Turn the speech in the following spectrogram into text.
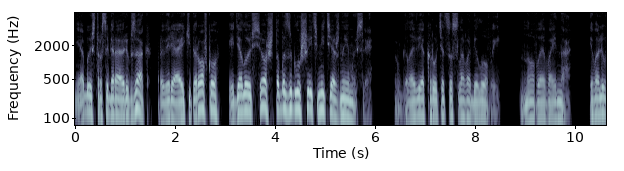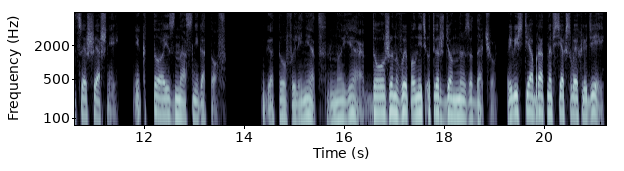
Я быстро собираю рюкзак, проверяю экипировку и делаю все, чтобы заглушить мятежные мысли. В голове крутятся слова Беловой. «Новая война. Эволюция шершней. Никто из нас не готов». Готов или нет, но я должен выполнить утвержденную задачу — привести обратно всех своих людей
